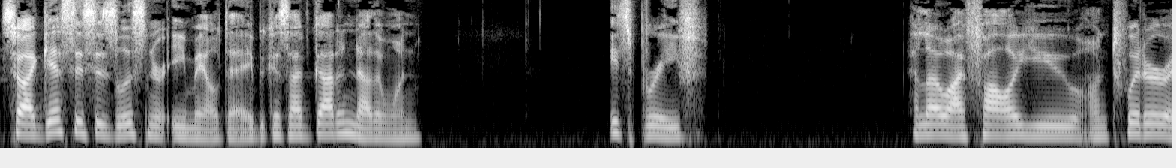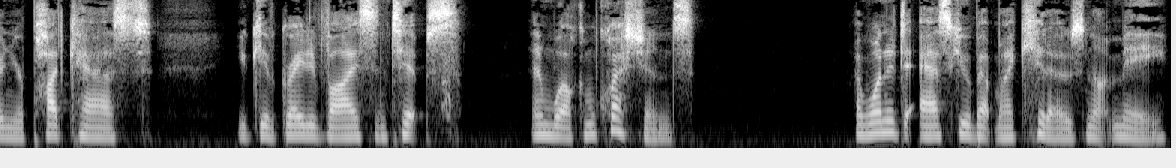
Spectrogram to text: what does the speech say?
So I guess this is listener email day because I've got another one. It's brief. Hello, I follow you on Twitter and your podcasts. You give great advice and tips and welcome questions. I wanted to ask you about my kiddos, not me.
